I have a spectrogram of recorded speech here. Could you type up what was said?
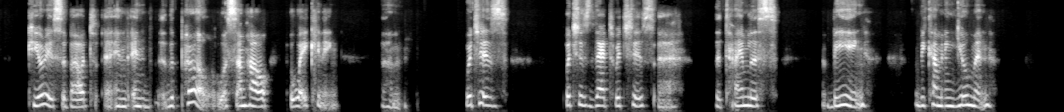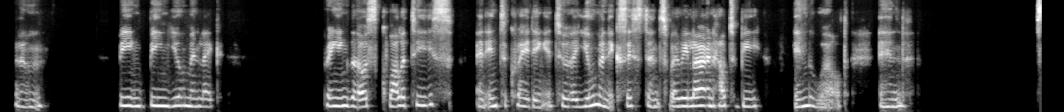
curious about and and the pearl was somehow awakening um, which is which is that which is uh, the timeless being becoming human um, being being human like bringing those qualities and integrating into a human existence where we learn how to be in the world and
